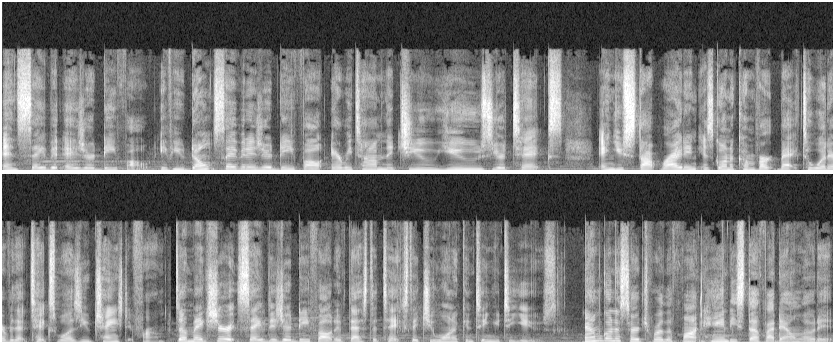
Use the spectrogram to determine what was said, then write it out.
and save it as your default. If you don't save it as your default, every time that you use your text and you stop writing, it's going to convert back to whatever that text was you changed it from. So make sure it's saved as your default if that's the text that you want to continue to use. Now I'm going to search for the font handy stuff I downloaded.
